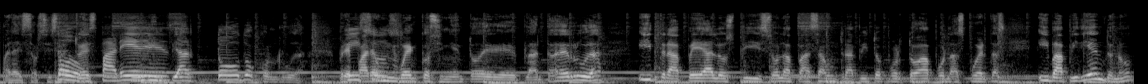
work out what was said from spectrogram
para exorcizar. Todo, Entonces, paredes. limpiar todo con ruda. Prepara un buen cocimiento de planta de ruda y trapea los pisos, la pasa un trapito por todas, por las puertas y va pidiendo, ¿no?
